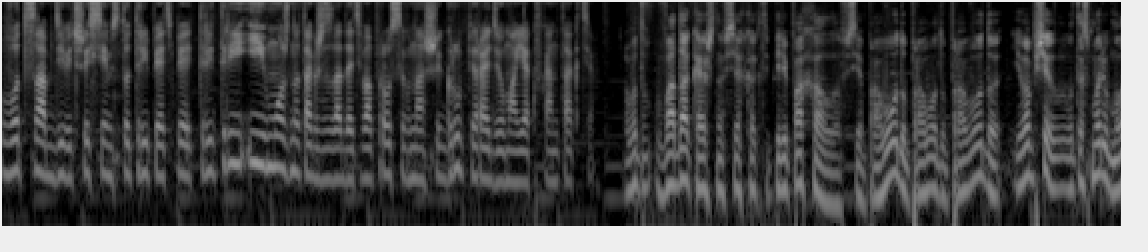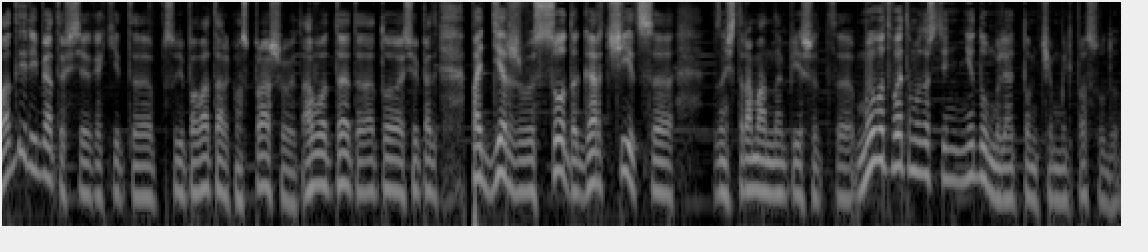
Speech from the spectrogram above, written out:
WhatsApp 967-103-5533. И можно также задать вопросы в нашей группе «Радио Маяк ВКонтакте». Вот вода, конечно, всех как-то перепахала. Все про воду, про воду, про воду. И вообще, вот я смотрю, молодые ребята все какие-то, судя по аватаркам, спрашивают, а вот это, а то, все пятое. Поддерживаю, сода, горчица. Значит, Роман напишет. Мы вот в этом возрасте не думали о том, чем мыть посуду.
